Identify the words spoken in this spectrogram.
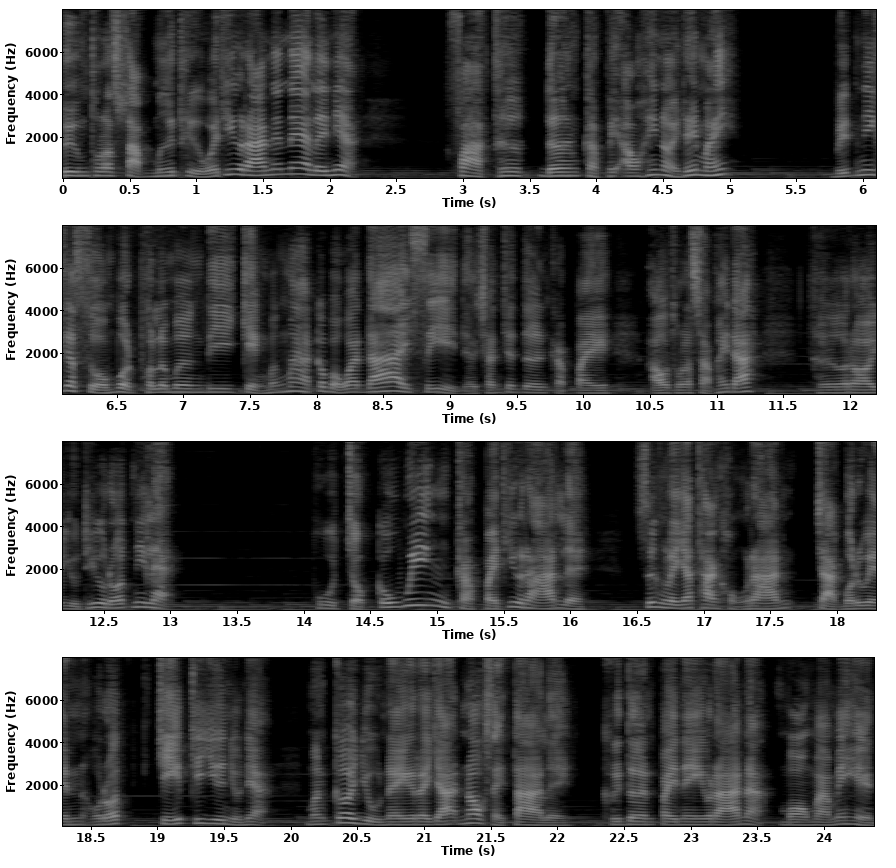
ลืมโทรศัพท์มือถือไว้ที่ร้านแน่ๆเลยเนี่ย ฝากเธอเดินกลับไปเอาให้หน่อยได้ไหมบริตนี่ก็สวมบทพลเมืองดีเก่งมากๆ ก็บอกว่าได้สิ เดี๋ยวฉันจะเดินกลับไปเอาโทรศัพท์ให้นะ เธอรออยู่ที่รถนี่แหละ พูดจบก็วิ่งกลับไปที่ร้านเลย ซึ่งระยะทางของร้านจากบริเวณรถจี๊ปที่ยืนอยู่เนี่ย มันก็อยู่ในระยะนอกสายตาเลย คือเดินไปในร้านอะมองมาไม่เห็น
